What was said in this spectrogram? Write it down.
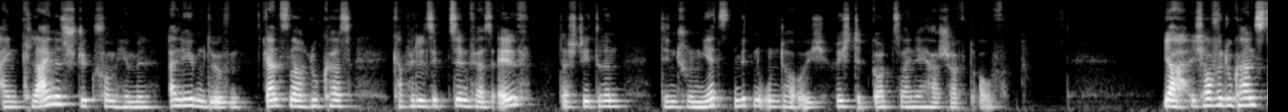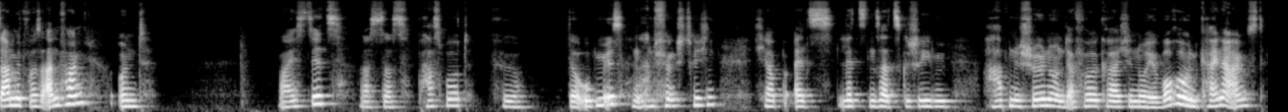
ein kleines Stück vom Himmel erleben dürfen. Ganz nach Lukas Kapitel 17, Vers 11, da steht drin, denn schon jetzt mitten unter euch richtet Gott seine Herrschaft auf. Ja, ich hoffe, du kannst damit was anfangen und weißt jetzt, was das Passwort für da oben ist, in Anführungsstrichen. Ich habe als letzten Satz geschrieben, hab eine schöne und erfolgreiche neue Woche und keine Angst,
